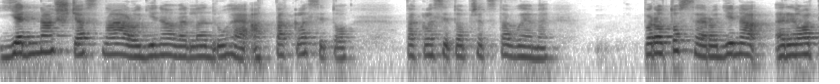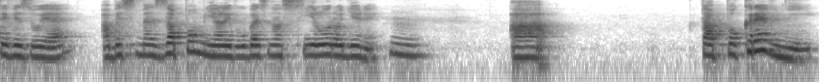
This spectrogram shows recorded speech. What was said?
jedna šťastná rodina vedle druhé a takhle si to, takhle si to představujeme. Proto se rodina relativizuje, aby jsme zapomněli vůbec na sílu rodiny. Hmm. A ta pokrevní,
